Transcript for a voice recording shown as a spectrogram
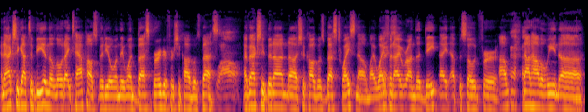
And I actually got to be in the Lodi Tap House video when they won Best Burger for Chicago's Best. wow. I've actually been on uh, Chicago's Best twice now. My wife Nice. and I were on the date night episode for Hal- not Halloween, uh,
